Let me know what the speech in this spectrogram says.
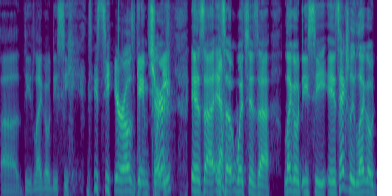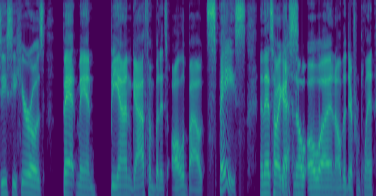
uh the Lego DC DC Heroes game sure. three is uh is yeah. a which is a uh, Lego DC it's actually Lego DC Heroes Batman Beyond Gotham, but it's all about space. And that's how I got yes. to know Oa and all the different planets.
